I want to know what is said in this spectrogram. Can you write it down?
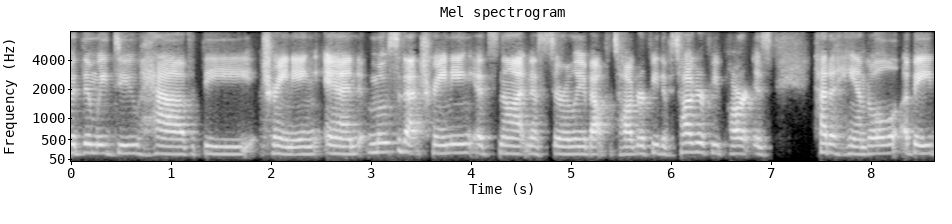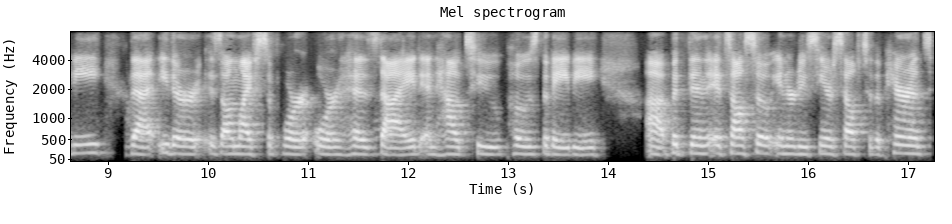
But then we do have the training, and most of that training, it's not necessarily about photography. The photography part is how to handle a baby that either is on life support or has died and how to pose the baby uh, but then it's also introducing yourself to the parents,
